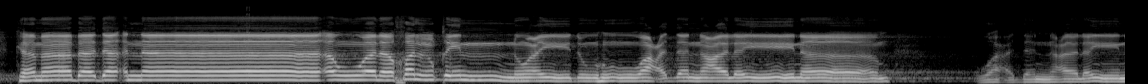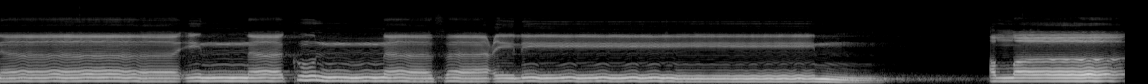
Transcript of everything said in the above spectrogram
كما بدأنا أول خلق نعيده وعدا علينا وعدا علينا إنا كنا فاعلين. الله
